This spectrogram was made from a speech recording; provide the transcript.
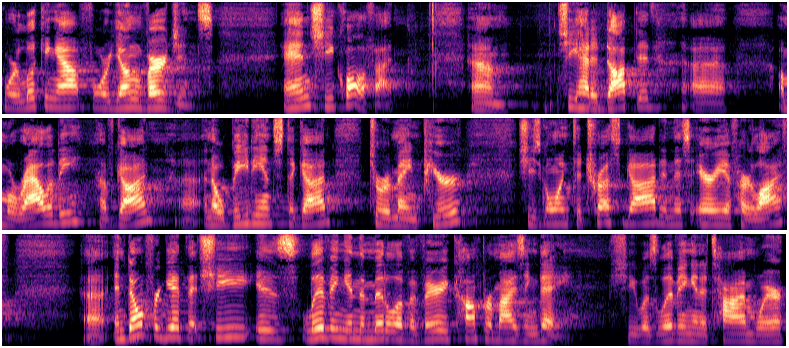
were looking out for young virgins and she qualified. Um, she had adopted uh, a morality of God, uh, an obedience to God to remain pure. She's going to trust God in this area of her life. Uh, and don't forget that she is living in the middle of a very compromising day. She was living in a time where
